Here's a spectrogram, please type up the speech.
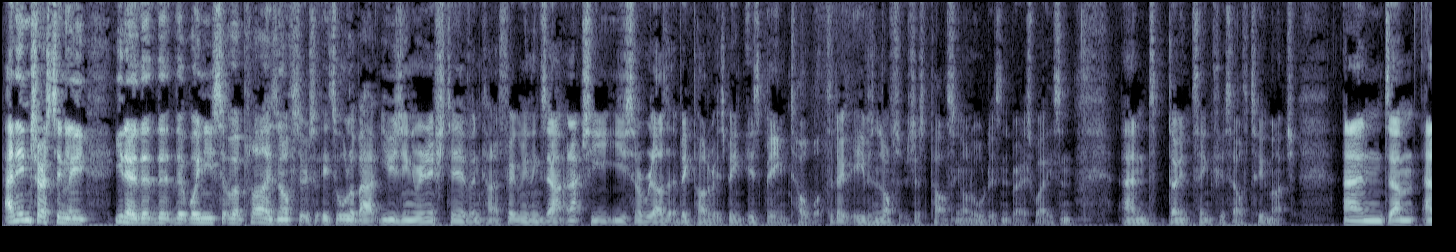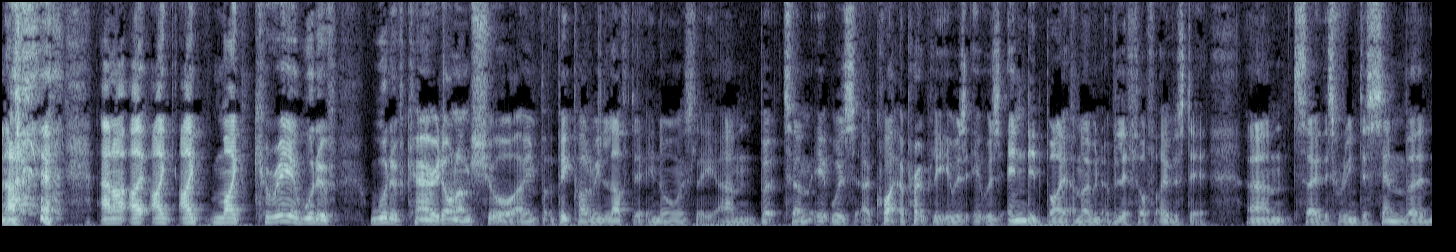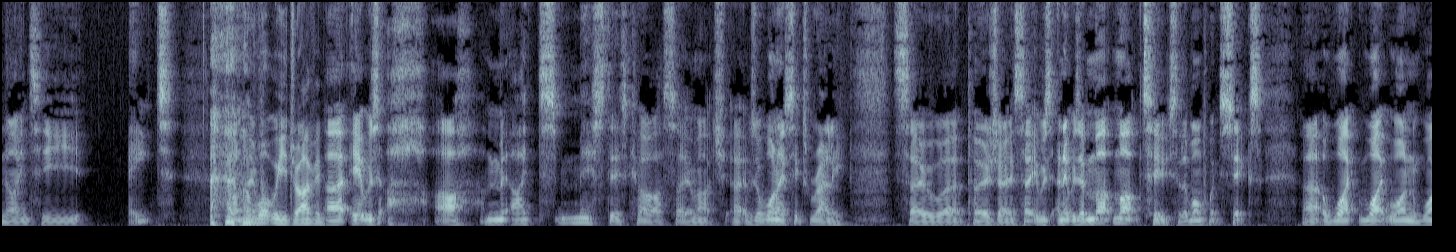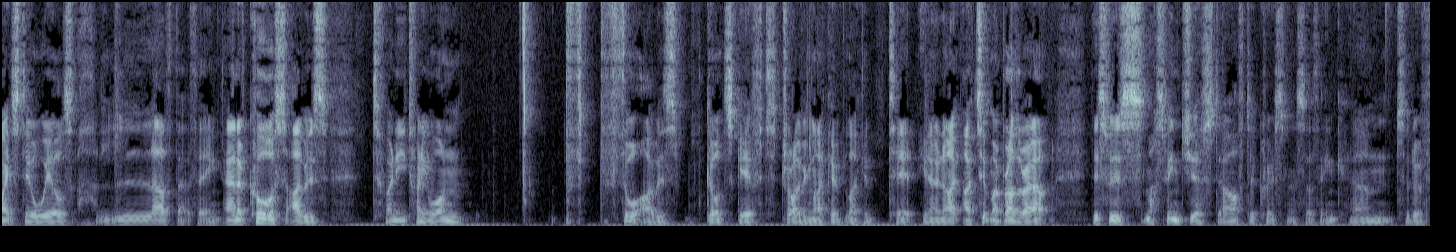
And interestingly, you know, that, that, when you sort of apply as an officer, it's, it's, all about using your initiative and kind of figuring things out. And actually, you sort of realise that a big part of it is being is being told what to do. Even as an officer, it's just passing on orders in various ways, and and don't think for yourself too much and um, and I and I, I, I my career would have would have carried on. I'm sure. I mean, a big part of me loved it enormously, um, but um, it was uh, quite appropriately. It was it was ended by a moment of lift off oversteer. Um, so this would have been December ninety eight. what were you driving? Uh, it was. Oh, oh, I missed this car so much. Uh, it was a 106 Rally, so uh, Peugeot. So it was, and it was a Mark, Mark II, so the 1.6, uh, a white white one, white steel wheels. Oh, love that thing. And of course, I was 20, 21. Thought I was God's gift, driving like a like a tit, you know. And I, I took my brother out. This was must have been just after Christmas, I think, um, sort of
